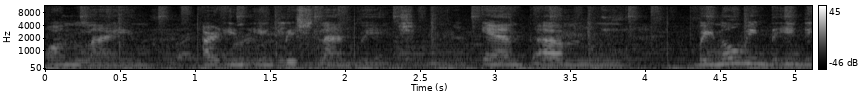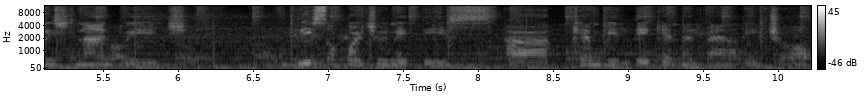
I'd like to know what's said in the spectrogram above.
online are in English language. And um, by knowing the English language, these opportunities uh, can be taken advantage of.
